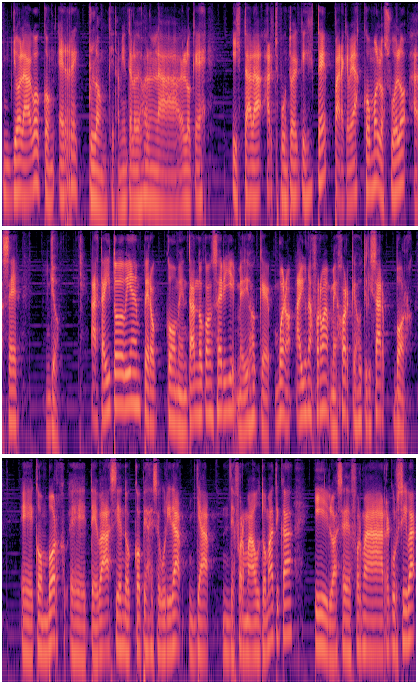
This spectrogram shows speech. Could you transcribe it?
yo la hago con rclone, que también te lo dejo en la, lo que es instala arch.txt para que veas cómo lo suelo hacer yo. Hasta ahí todo bien, pero comentando con Sergi me dijo que, bueno, hay una forma mejor que es utilizar Borg. Eh, con Borg eh, te va haciendo copias de seguridad ya de forma automática y lo hace de forma recursiva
